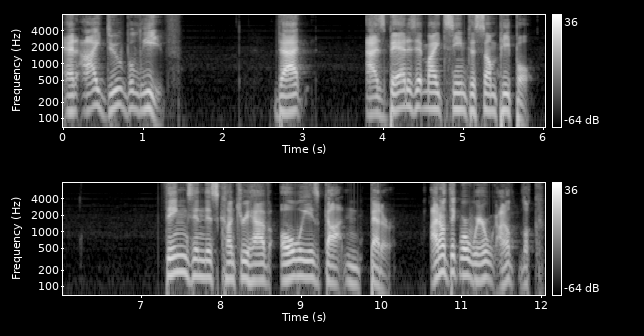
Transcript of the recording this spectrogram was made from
And I do believe that, as bad as it might seem to some people, things in this country have always gotten better. I don't think we're where, I don't look,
